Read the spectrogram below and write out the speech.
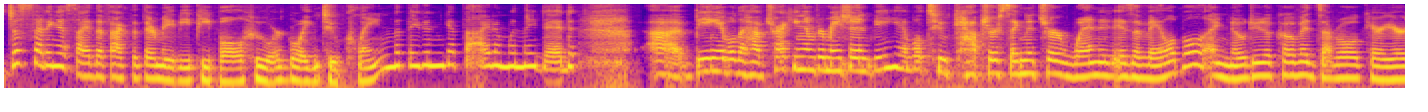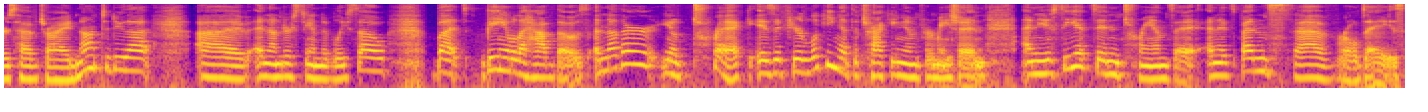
just setting aside the fact that there may be people who are going to claim that they didn't get the item when they did, uh, being able to have tracking information, being able to capture signature when it is available. I know due to COVID, several carriers have tried not to do that, uh, and understandably so. But being able to have those. Another, you know, trick is if you're looking at the tracking information and you see it's in transit and it's been several days,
